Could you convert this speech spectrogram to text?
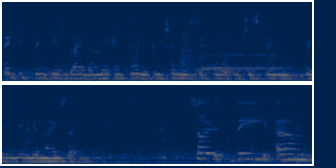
thank you for being here today, Lindley, and for your continued support, which has been really, really amazing. So the um,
